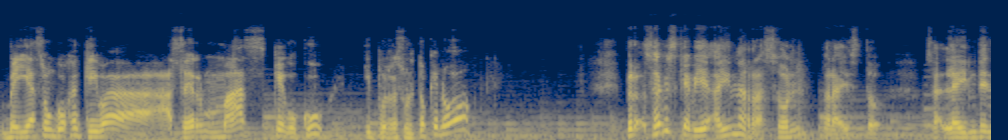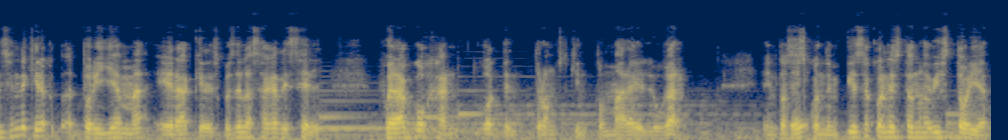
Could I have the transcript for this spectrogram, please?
veías a un Gohan que iba a ser más que Goku. Y pues resultó que no. Pero, ¿sabes que había? Hay una razón para esto. O sea, la intención de Kira Toriyama era que después de la saga de Cell fuera Gohan, Goten, Trunks quien tomara el lugar. Entonces, cuando empieza con esta nueva historia,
